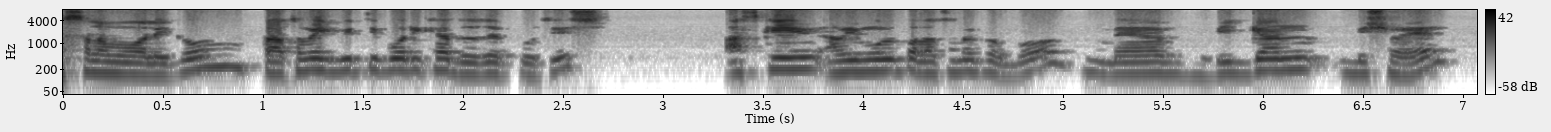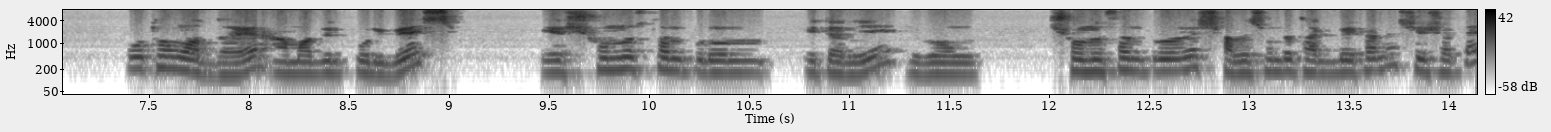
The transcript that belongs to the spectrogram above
আসসালামু আলাইকুম। প্রাথমিক বৃত্তি পরীক্ষা দু হাজার পঁচিশ। আজকে আমি মূলত আলোচনা করব বিজ্ঞান বিষয়ের প্রথম অধ্যায়ের আমাদের পরিবেশ, এর শূন্যস্থান পূরণ এটা নিয়ে এবং শূন্যস্থান পূরণের সাজেশনটা থাকবে এখানে, সেই সাথে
